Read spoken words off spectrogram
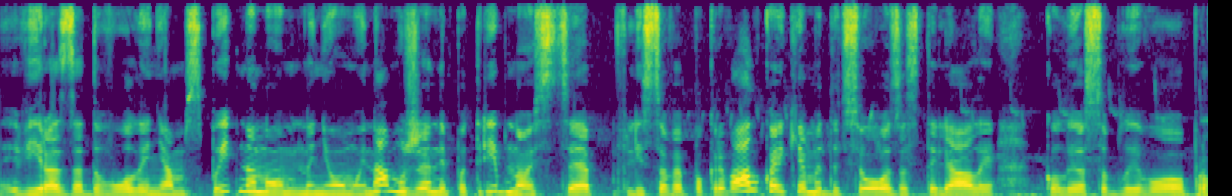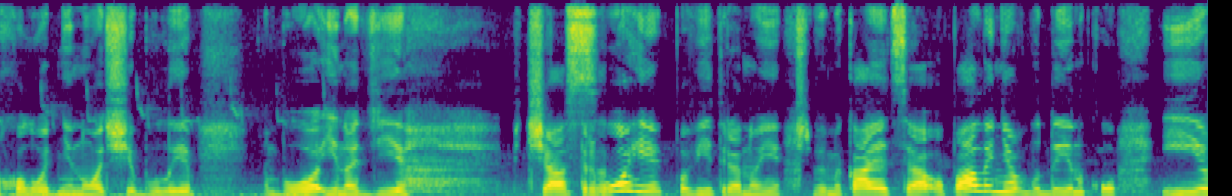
Віра з задоволенням спить на на ньому, і нам уже не потрібно ось це флісове покривалко, яке ми до цього застеляли, коли особливо прохолодні ночі були, бо іноді під час тривоги повітряної вимикається опалення в будинку і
